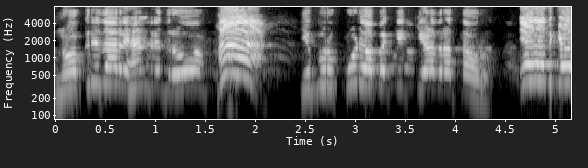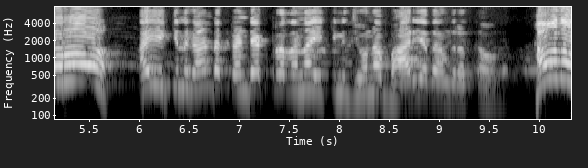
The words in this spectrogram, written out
ನೌಕರಿದಾರ ಹೆಂಡ್ರಿದ್ರು? ಹಾ! ಇಬ್ರು ಕೂಡಿ ಒಬ್ಬಕ್ಕೆ ಕೇಳಿದ್ರತ್ತ ಅವ್ರು. ಏನಂತ ಕೇಳ್ರು ಐ ಈಕಿನ ಗಂಡ ಕಂಡಕ್ಟರ್ ಅದನ್ನ ಈಕಿನ ಜೀವನ ಭಾರಿ ಅದ ಅಂದ್ರತ್ತ ಅವ್ರು. ಹೌದು?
